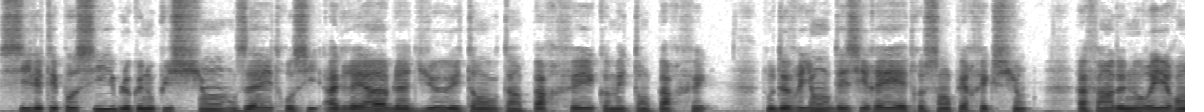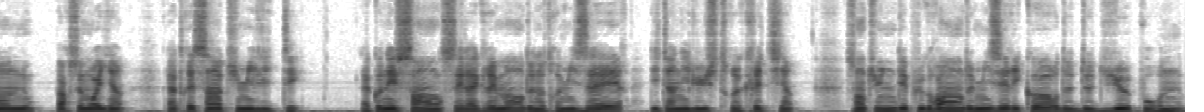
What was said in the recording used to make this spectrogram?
S'il était possible que nous puissions être aussi agréables à Dieu étant imparfaits comme étant parfaits, nous devrions désirer être sans perfection, afin de nourrir en nous, par ce moyen, la très sainte humilité. La connaissance et l'agrément de notre misère, dit un illustre chrétien, sont une des plus grandes miséricordes de Dieu pour nous,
